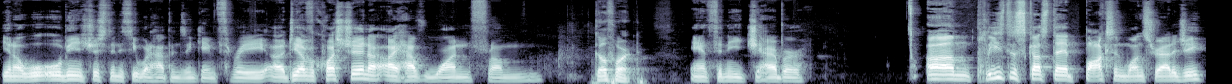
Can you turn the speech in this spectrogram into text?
you know we'll, we'll, be interested to see what happens in game three. Uh, do you have a question? I have one from. Go for it, Anthony Jabber. Um, please discuss that box and one strategy.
